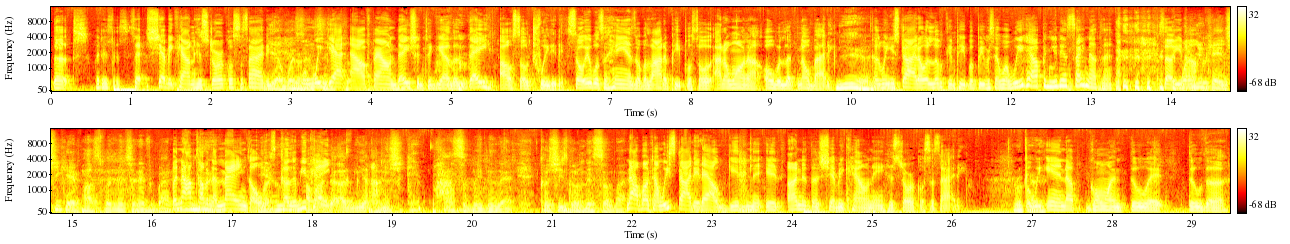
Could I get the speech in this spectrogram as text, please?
the what is this Shelby County Historical Society. Yeah, when we got our foundation together, they also tweeted it. So it was the hands of a lot of people. So I don't want to overlook nobody. Yeah. Because when you start overlooking people, people say, "Well, we helping you didn't say nothing." so you know well, know. you can't. She can't possibly mention everybody. but now I'm talking the main goers because if you About can't. the- uh, yeah, I mean, she can't possibly do that because she's going to miss somebody. Now, one time we started out getting it, it under the Shelby County Historical Society, okay. but we end up going through it through the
